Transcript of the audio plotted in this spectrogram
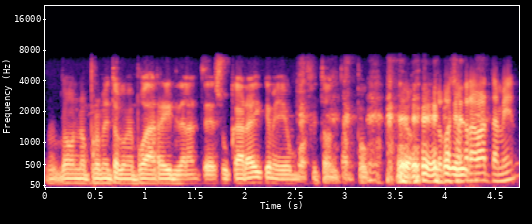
no, no prometo que me pueda reír delante de su cara y que me lleve un bofetón tampoco. ¿Lo, lo vas a grabar también?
